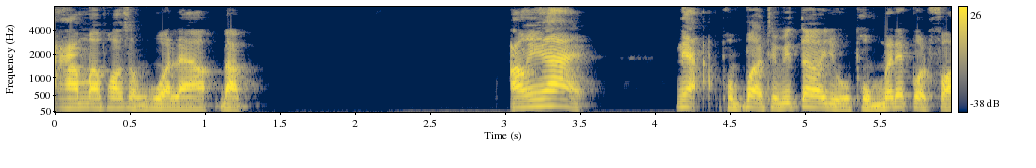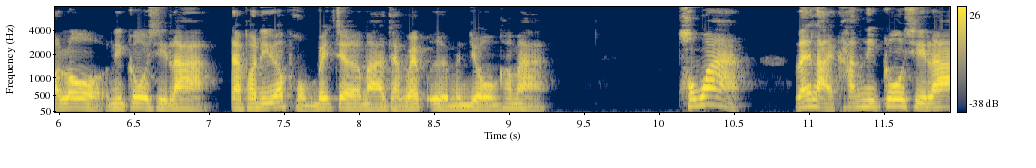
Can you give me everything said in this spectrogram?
ตามมาพอสมควรแล้วแบบ เอาง่ายๆเนี่ย ผมเปิดทวิตเตอร์อยู่ผมไม่ได้กด Follow นิโกชิล่าแต่พอดีว่าผมไปเจอมาจากเว็บอื่นมันโยงเข้ามา เพราะว่า หลาย ๆ ครั้งนิโกชิล่า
